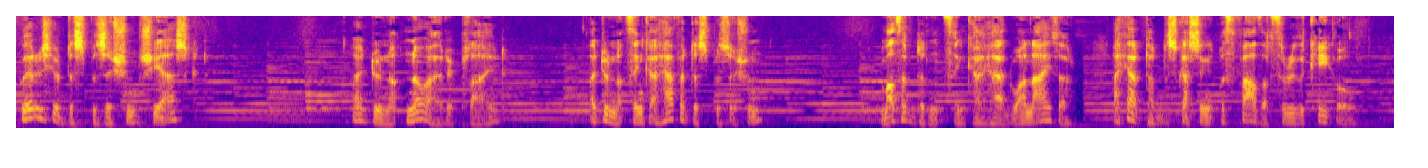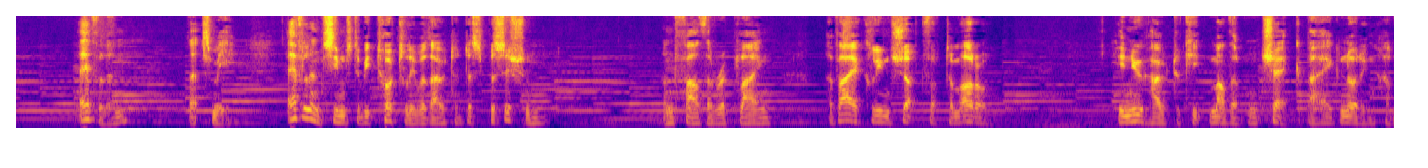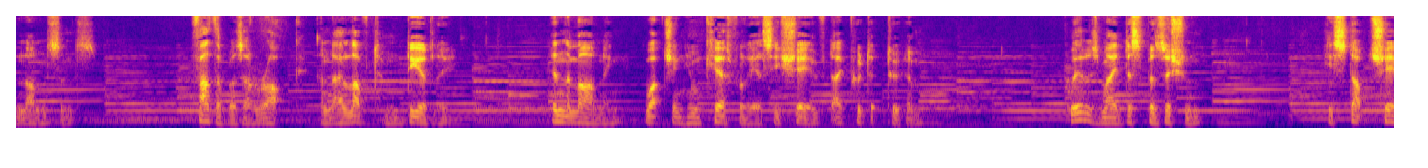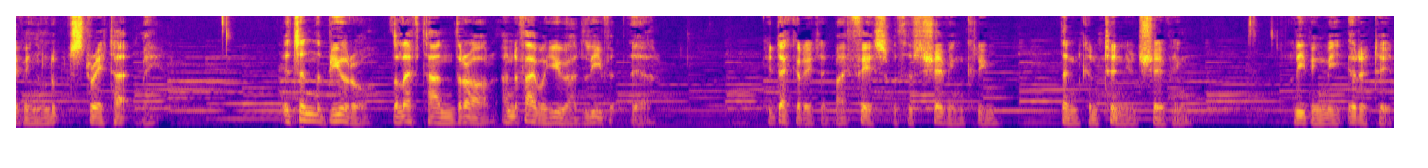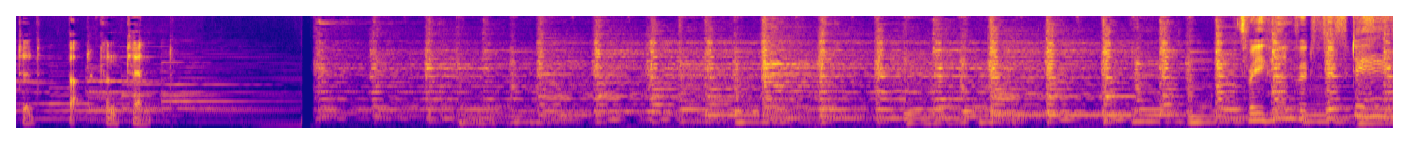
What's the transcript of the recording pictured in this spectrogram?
Where is your disposition? she asked. I do not know, I replied. I do not think I have a disposition. Mother didn't think I had one either. I heard her discussing it with father through the keyhole. Evelyn, that's me, Evelyn seems to be totally without a disposition. And father replying, Have I a clean shirt for tomorrow? He knew how to keep mother in check by ignoring her nonsense. Father was a rock, and I loved him dearly. In the morning, watching him carefully as he shaved, I put it to him. Where is my disposition? He stopped shaving and looked straight at me. It's in the bureau, the left hand drawer, and if I were you, I'd leave it there. He decorated my face with his shaving cream, then continued shaving, leaving me irritated but content. Three hundred fifty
